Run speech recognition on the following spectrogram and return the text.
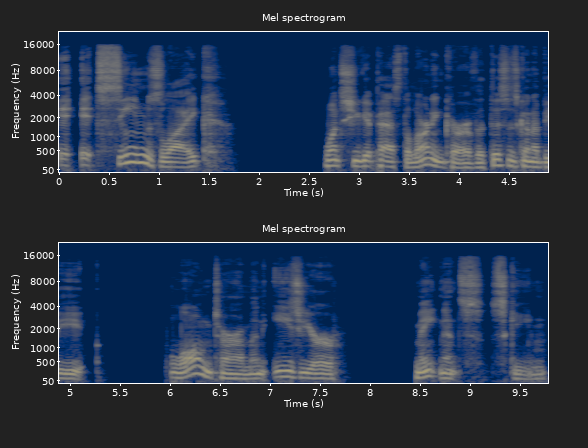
it, it seems like once you get past the learning curve that this is going to be long term an easier maintenance scheme.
